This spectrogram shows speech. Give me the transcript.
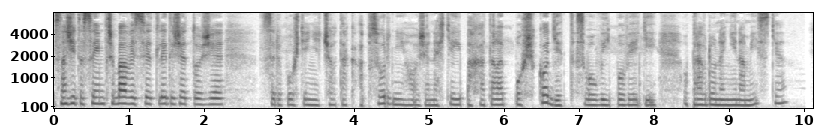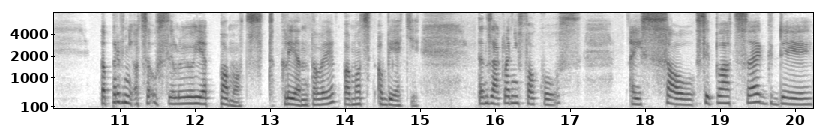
Snažíte se jim třeba vysvětlit, že to, že se dopouštějí něčeho tak absurdního, že nechtějí pachatele poškodit svou výpovědí, opravdu není na místě? To první, o co usiluju, je pomoct klientovi, pomoct oběti. Ten základní fokus jsou situace, kdy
